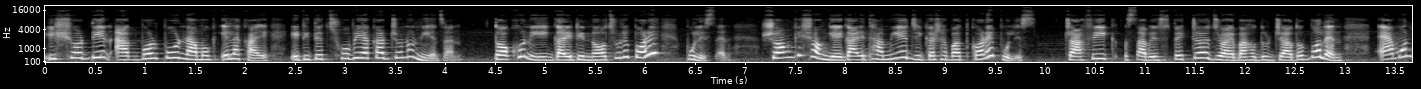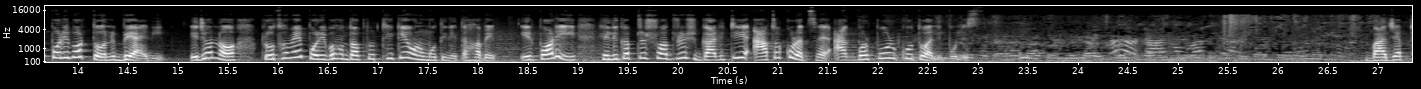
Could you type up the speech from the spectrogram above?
ঈশ্বরদিন আকবরপুর নামক এলাকায় এটিতে ছবি আঁকার জন্য নিয়ে যান। তখনই গাড়িটি নজরে পড়ে পুলিশের। সঙ্গে সঙ্গে গাড়ি থামিয়ে জিজ্ঞাসাবাদ করে পুলিশ। Traffic sub inspector Joy Bahadur Yadav বলেন, এমন পরিবর্তন বেআইনি। এজন্য প্রথমে পরিবহন দপ্তর থেকে অনুমতি নিতে হবে। এরপরই হেলিকপ্টার সদৃশ গাড়িটি আটক করেছে আকবরপুর কোতোয়ালি পুলিশ। বাজেয়াপ্ত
